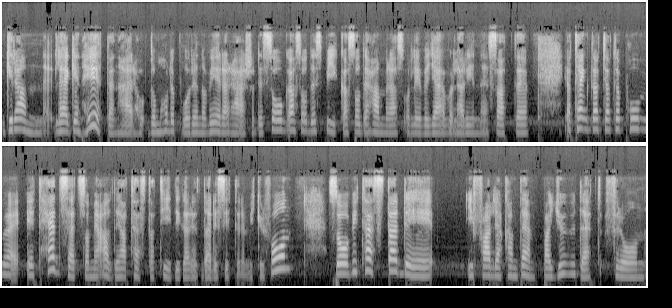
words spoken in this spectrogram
grannlägenheten här, de håller på att renovera här så det sågas och det spikas och det hamras och lever djävul här inne så att eh, jag tänkte att jag tar på mig ett headset som jag aldrig har testat tidigare där det sitter en mikrofon. Så vi testar det ifall jag kan dämpa ljudet från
